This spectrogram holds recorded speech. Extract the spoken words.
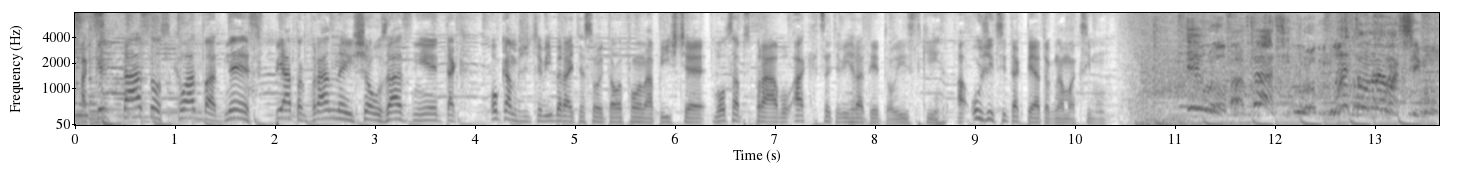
A keď táto skladba dnes v piatok v rannej show zaznie, tak okamžite vyberajte svoj telefón a píšte WhatsApp správu, ak chcete vyhrať tieto lístky a užiť si tak piatok na maximum. Európa 2 si urobí leto na maximum.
